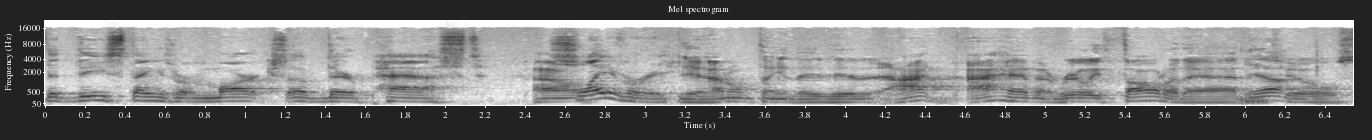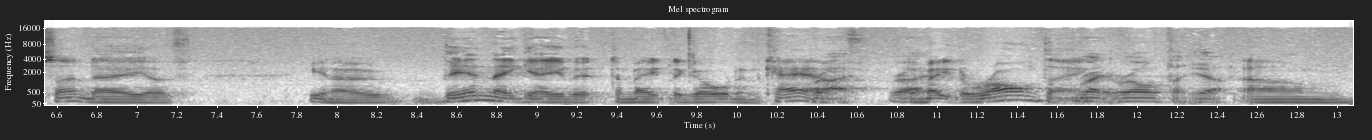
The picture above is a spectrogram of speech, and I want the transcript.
that these things were marks of their past slavery. Yeah, I don't think they did. I I haven't really thought of that Yeah. until Sunday. Of you know, then they gave it to make the golden calf Right, to right. make the wrong thing. Right, wrong thing. Yeah. Um,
